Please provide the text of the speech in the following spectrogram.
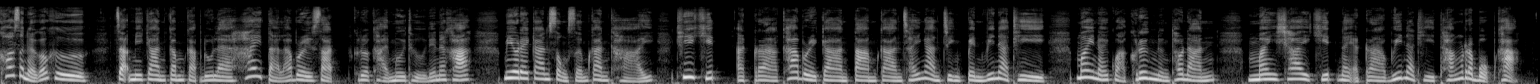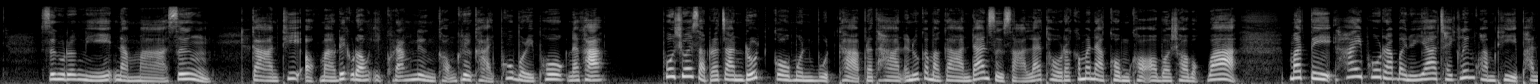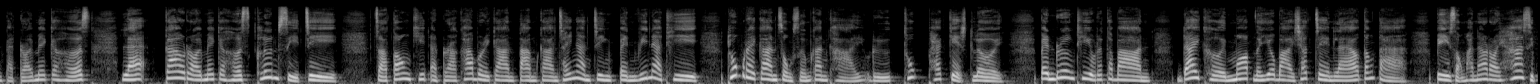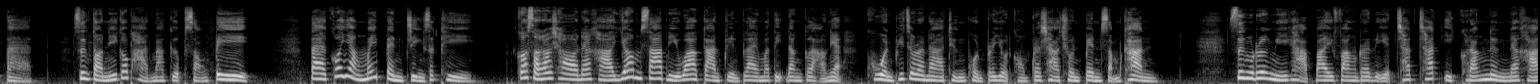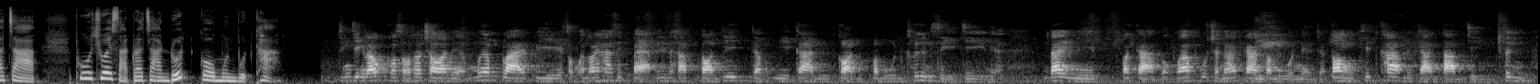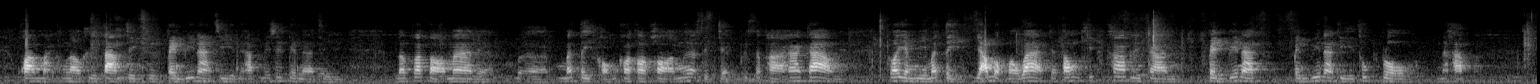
ข้อเสนอก็คือ จะมีการกำกับดูแลให้แต่ละบริษัท เครือข่ายมือถือเนี่ยนะคะ มีรายการส่งเสริมการขายที่คิดอัตราค่าบริการตามการใช้งานจริงเป็นวินาที ไม่น้อยกว่าครึ่งหนึ่งเท่านั้น ไม่ใช่คิดในอัตราวินาทีทั้งระบบค่ะซึ่งเรื่องนี้นำมาซึ่ง การที่ออกมาเรียกร้องอีกครั้งหนึ่งของเครือข่ายผู้บริโภคนะคะ ผู้ช่วยศาสตราจารย์รุตโกมลบุตรค่ะ ประธานอนุกรรมการด้านสื่อสารและโทรคมนาคมคออบชบอกว่ามติให้ผู้รับใบอนุญาตใช้คลื่นความถี่ 1,800 เมกะเฮิรตซ์และ 900 เมกะเฮิรตซ์คลื่น 4G จะต้องคิดอัตราค่าบริการตามการใช้งานจริงเป็นวินาที ทุกรายการส่งเสริมการขายหรือทุกแพ็กเกจเลย เป็นเรื่องที่รัฐบาลได้เคยมอบนโยบายชัดเจนแล้วตั้งแต่ปี 2558 ซึ่งตอนนี้ก็ผ่านมาเกือบ 2 ปี แต่ก็ยังไม่เป็นจริงสักทีกสทชนะคะ ย่อมทราบดีว่าการเปลี่ยนแปลงมติดังกล่าวเนี่ยควรพิจารณาถึงผลประโยชน์ของประชาชนเป็นสำคัญ ซึ่งเรื่องนี้ค่ะ ไปฟังรายละเอียดชัด ๆ อีกครั้งหนึ่งนะคะ จากผู้ช่วยศาสตราจารย์รุตโกมลบุตรค่ะ จริง ๆ แล้วกสทชเนี่ยเมื่อปลายปี 2558 นี่นะครับ ตอนที่จะมีการก่อนประมูลคลื่น 4G เนี่ย ได้มีประกาศบอกว่าผู้ชนะการประมูลเนี่ยจะต้องคิดค่าบริการตามจริง ซึ่งความหมายของเราคือตามจริงคือเป็นวินาทีนะครับไม่ใช่เป็นนาที แล้วก็ต่อมาเนี่ยมติของกทคเมื่อ 17 พฤษภา59เนี่ยก็ยังมีมติย้ำออกมาว่าจะต้องคิดค่าบริการเป็นวินาเป็นวินาทีทุกโปรนะครับ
